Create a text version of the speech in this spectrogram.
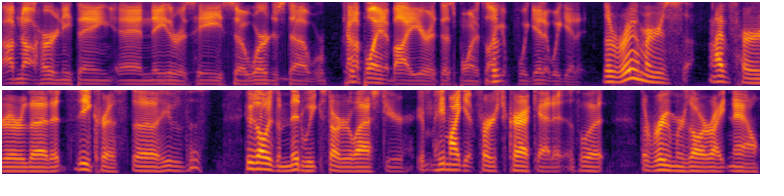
I've not heard anything, and neither is he. So we're just uh, we're kind of playing it by ear at this point. It's like if we get it, we get it. The rumors I've heard are that it's Sechrist. The he was this he was always a midweek starter last year. It- he might get first crack at it. Is what the rumors are right now.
